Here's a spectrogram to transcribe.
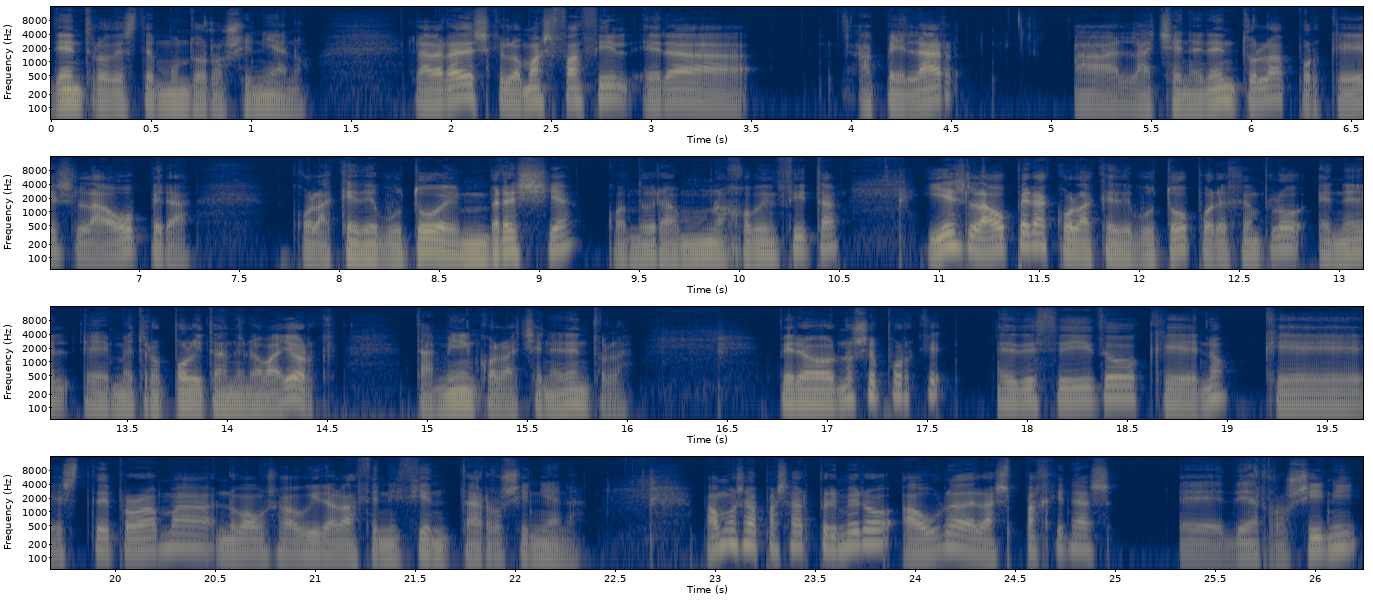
dentro de este mundo rossiniano. La verdad es que lo más fácil era apelar a la Cenerentola porque es la ópera con la que debutó en Brescia cuando era una jovencita y es la ópera con la que debutó, por ejemplo, en el eh, Metropolitan de Nueva York, también con la Cenerentola. Pero no sé por qué he decidido que no, que este programa no vamos a oír a la Cenicienta rossiniana. Vamos a pasar primero a una de las páginas eh, de Rossini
